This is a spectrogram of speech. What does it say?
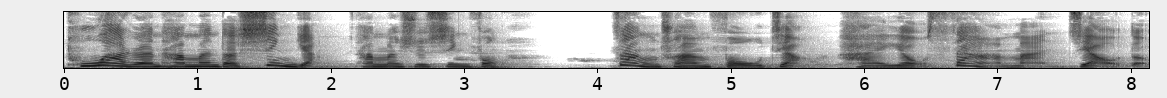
图瓦人他们的信仰，他们是信奉藏传佛教，还有萨满教的。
